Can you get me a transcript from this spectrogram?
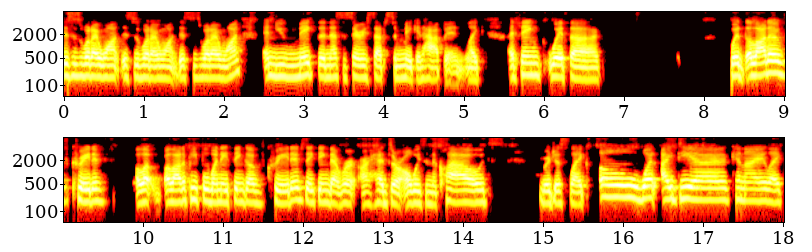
this is what I want, this is what I want, this is what I want, and you make the necessary steps to make it happen. Like I think with uh with a lot of creative a lot, a lot of people when they think of creatives they think that we're our heads are always in the clouds we're just like, oh, what idea can I like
